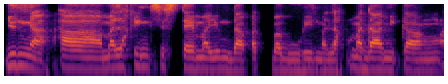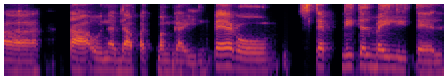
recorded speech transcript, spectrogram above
yun nga, ah, malaking sistema yung dapat baguhin, malak- madami kang ah, tao na dapat banggain. Pero step little by little,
